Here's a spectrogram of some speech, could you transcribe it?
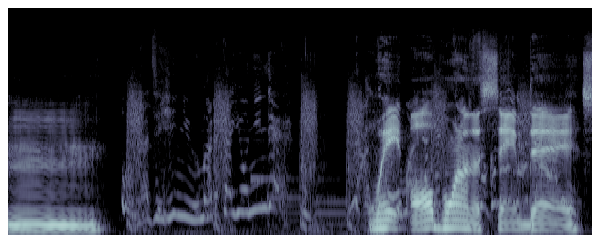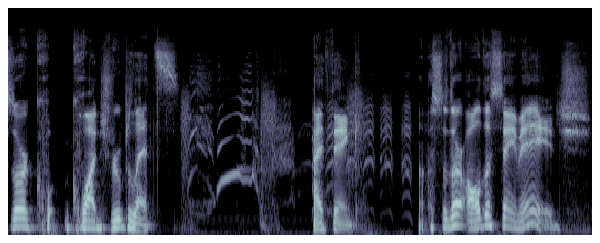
Hmm. Wait, all born on the same day. So they're qu quadruplets. I think. So they're all the same age.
